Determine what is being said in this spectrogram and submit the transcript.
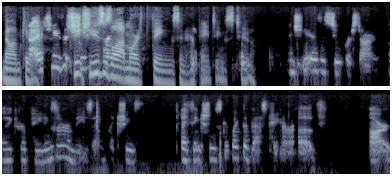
No, I'm kidding. yeah, she's she she's she uses a lot more things in her paintings too. and she is a superstar. Like her paintings are amazing. Like she's, I think she's like the best painter of our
